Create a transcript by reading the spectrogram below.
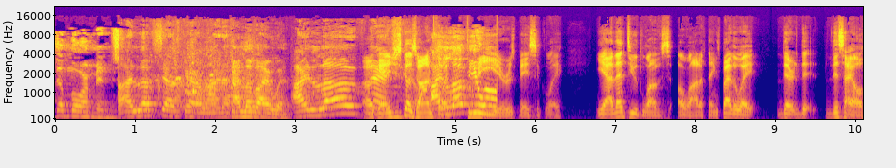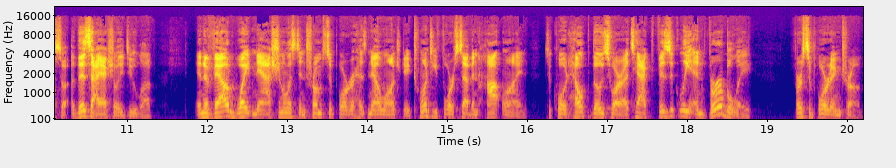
the Mormons. I love South Carolina. I love Iowa. I love. Okay, it just goes on for like three years, basically. Yeah, that dude loves a lot of things. By the way, there, this I also, this I actually do love. An avowed white nationalist and Trump supporter has now launched a 24 7 hotline to, quote, help those who are attacked physically and verbally for supporting Trump.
